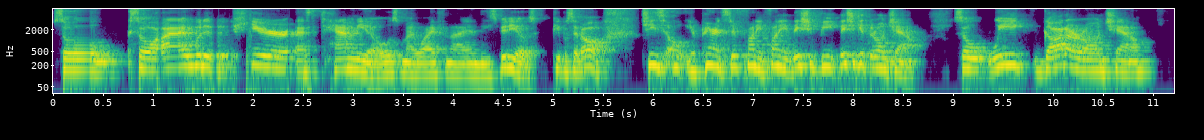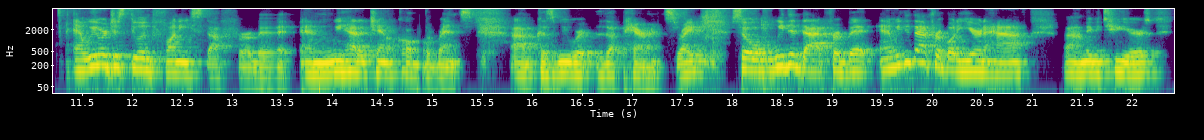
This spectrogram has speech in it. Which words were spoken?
So, so I would appear as cameos, my wife and I, in these videos. People said, "Oh, geez, oh, your parents, they're funny, funny. They should be, they should get their own channel." So we got our own channel and we were just doing funny stuff for a bit. And we had a channel called the rents because um, we were the parents right? So we did that for a bit. And we did that for about a year and a half uh, maybe two years.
